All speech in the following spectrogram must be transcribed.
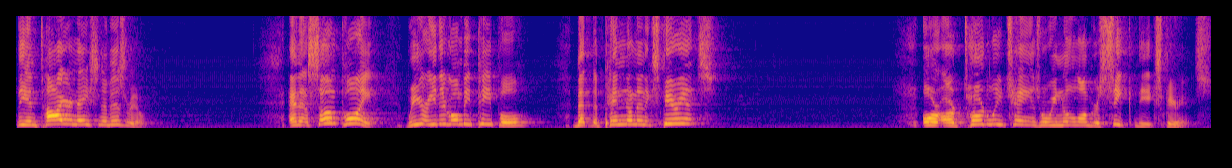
the entire nation of Israel. And at some point, we are either going to be people that depend on an experience or are totally changed where we no longer seek the experience.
